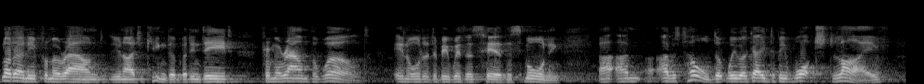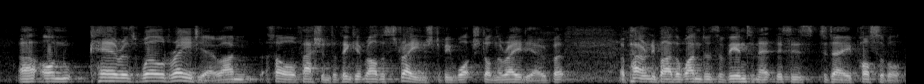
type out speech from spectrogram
not only from around the United Kingdom, but indeed from around the world in order to be with us here this morning. Uh, i was told that we were going to be watched live uh, on Carers World Radio. I'm so old fashioned to think it rather strange to be watched on the radio, but apparently by the wonders of the internet this is today possible.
